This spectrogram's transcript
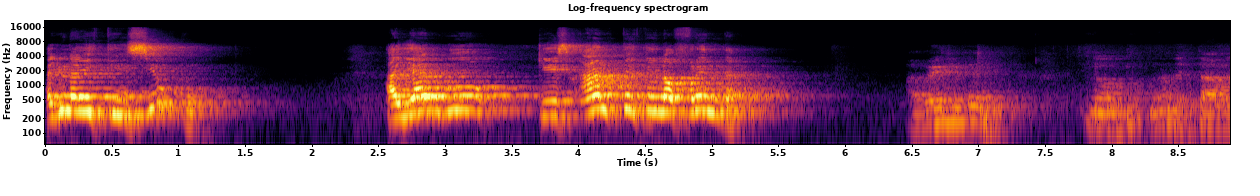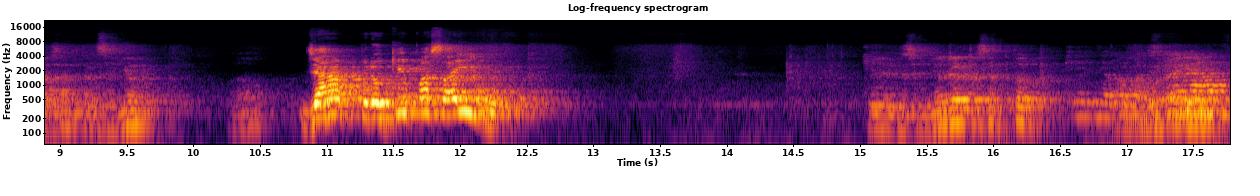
hay una distinción. Hay algo que es antes de la ofrenda. Abel y Caín. No, no, estaba presente el Señor. ¿no? Ya, pero ¿qué pasa ahí? Que el Señor es el receptor. Ah.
